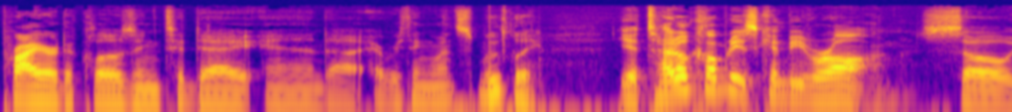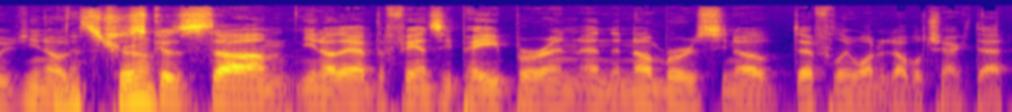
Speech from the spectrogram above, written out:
prior to closing today and uh, everything went smoothly Yeah, title companies can be wrong. So, you know, That's just true. because, um, you know, they have the fancy paper and, and the numbers, you know, definitely want to double check that.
